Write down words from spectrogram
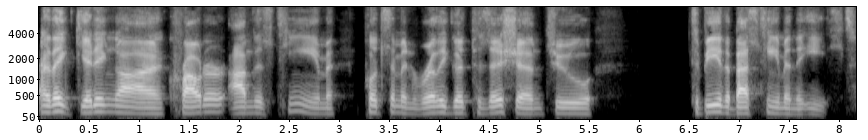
I think getting uh, Crowder on this team puts him in really good position to to be the best team in the East.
